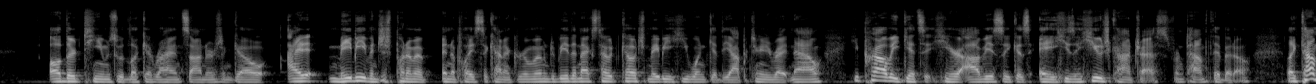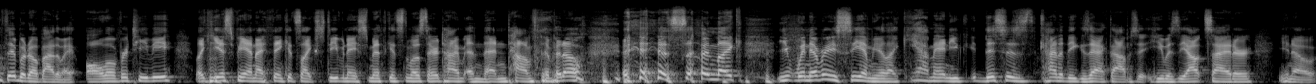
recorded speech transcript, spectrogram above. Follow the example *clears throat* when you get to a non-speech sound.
other teams would look at Ryan Saunders and go, I maybe even just put him in a place to kind of groom him to be the next head coach. Maybe he wouldn't get the opportunity right now. He probably gets it here, obviously, because a he's a huge contrast from Tom Thibodeau. Like Tom Thibodeau, by the way, all over TV. Like *laughs* ESPN, I think it's like Stephen A. Smith gets the most airtime, and then Tom Thibodeau. *laughs* so and like you, whenever you see him, you're like, yeah, man, you. This is kind of the exact opposite. He was the outsider, you know.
